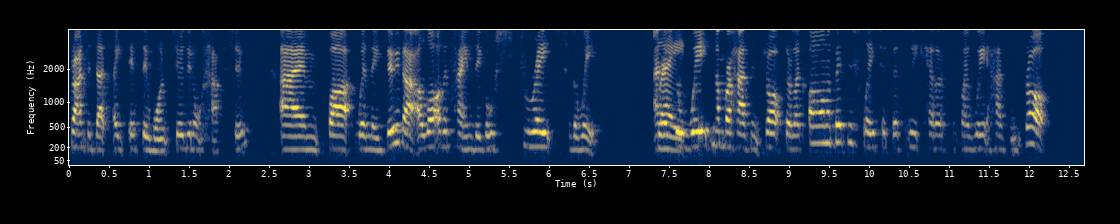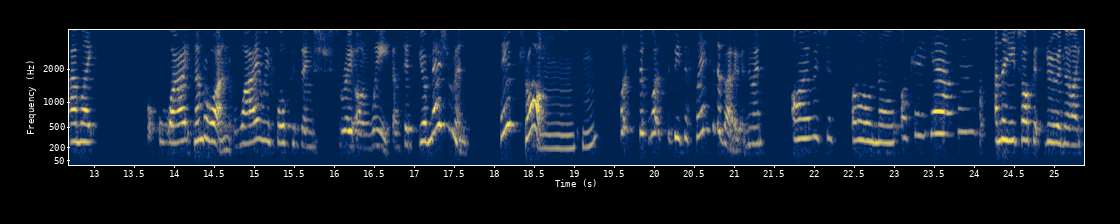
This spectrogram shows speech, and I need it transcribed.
granted that like if they want to, they don't have to. Um, but when they do that, a lot of the time they go straight to the weight. And if the weight number hasn't dropped, they're like, "Oh, I'm a bit deflated this week, Heather, because my weight hasn't dropped." I'm like, "Why? Number one, why are we focusing straight on weight?" I said, "Your measurements, they've dropped. Mhm. What's to, what's to be deflated about?" And they went, "Oh, I was just, oh no, okay, yeah." mm." And then you talk it through, and they're like,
